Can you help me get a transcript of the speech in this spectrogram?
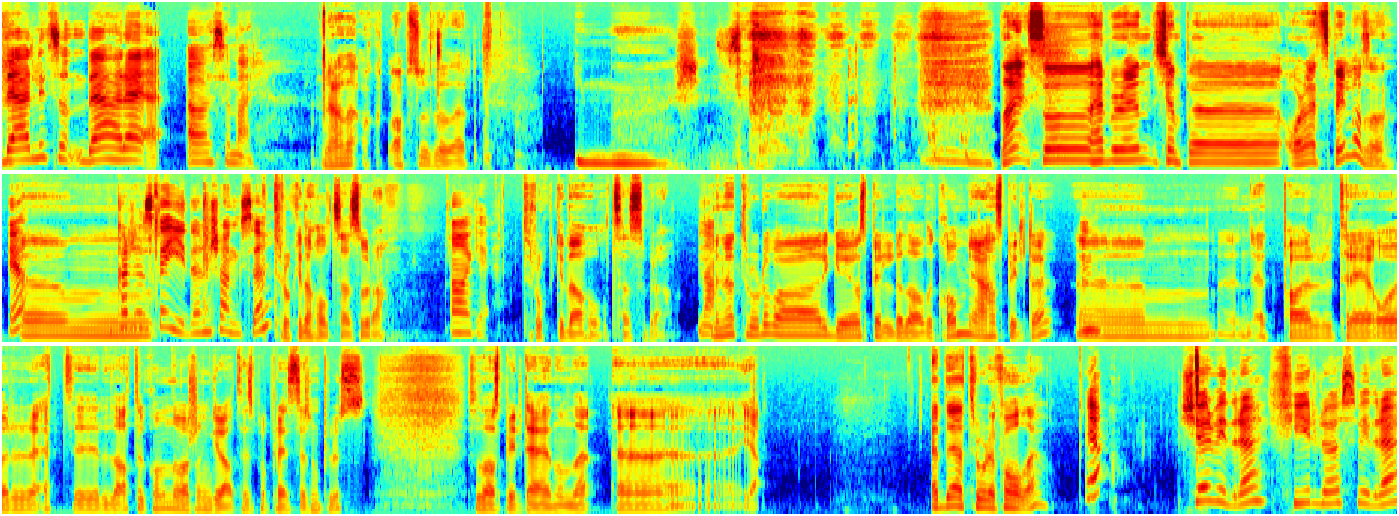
Det er litt sånn Det her er ASMR. Ja, det er absolutt det der. Emotions. Nei, så Heavy Rain, kjempeålreit spill, altså. Ja. Um, Kanskje jeg skal gi det en sjanse? Jeg Tror ikke det holdt seg så bra. Ah, ok. Tror ikke det har holdt seg så bra. Nei. Men jeg tror det var gøy å spille det da det kom. Jeg har spilt det. Mm. Um, et par-tre år etter at det kom. Det var sånn gratis på PlayStation Plus. Så da spilte jeg gjennom det. Uh, ja. Det, jeg tror det får holde. Kjør videre. Fyr løs videre.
